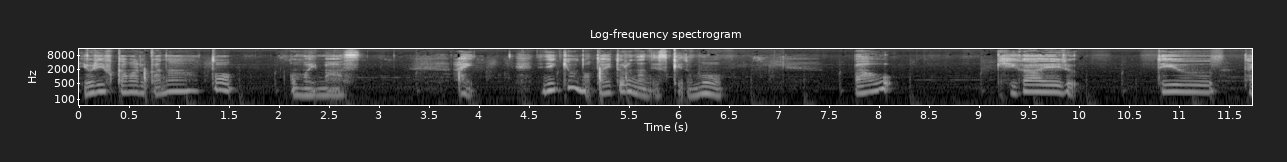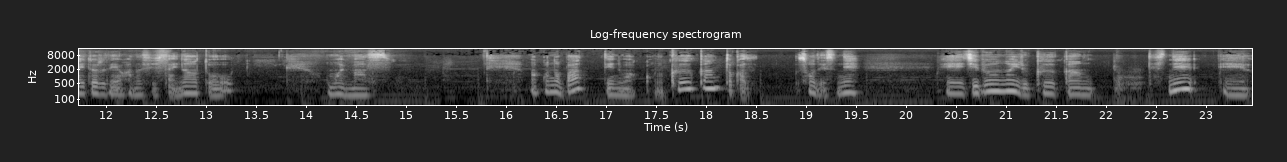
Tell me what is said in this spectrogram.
より深まるかなと思います。はい。でね、今日のタイトルなんですけども、場を着替えるっていうタイトルでお話ししたいなと思います。まあ、この場っていうのはこの空間とかそうですね、えー、自分のいる空間ですね、えー、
